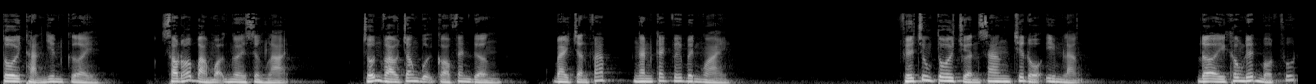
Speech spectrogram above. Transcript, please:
Tôi thản nhiên cười, sau đó bảo mọi người dừng lại, trốn vào trong bụi cỏ ven đường, bày trận pháp ngăn cách với bên ngoài. Phía chúng tôi chuyển sang chế độ im lặng. Đợi không đến 1 phút,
